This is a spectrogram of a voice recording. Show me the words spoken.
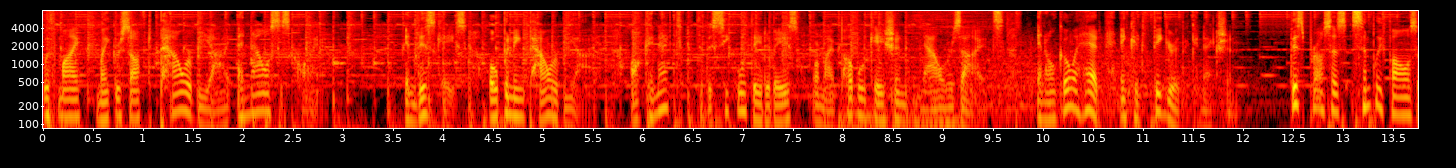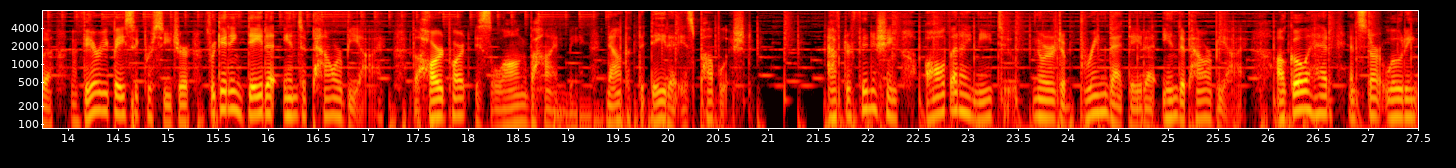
with my Microsoft Power BI analysis client. In this case, opening Power BI, I'll connect to the SQL database where my publication now resides, and I'll go ahead and configure the connection. This process simply follows a very basic procedure for getting data into Power BI. The hard part is long behind me, now that the data is published. After finishing all that I need to in order to bring that data into Power BI, I'll go ahead and start loading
